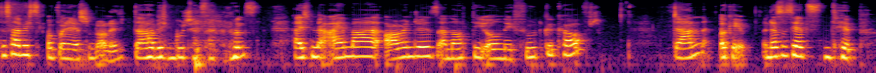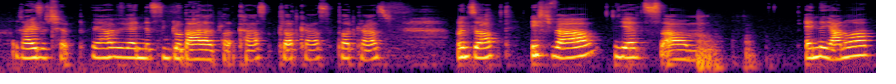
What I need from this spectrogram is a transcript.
das habe ich, obwohl, nee, das stimmt auch nicht. Da habe ich einen Gutschein benutzt. Habe ich mir einmal Oranges are not the only food gekauft. Dann, okay, und das ist jetzt ein Tipp, Reisetipp. Ja, wir werden jetzt ein globaler Podcast, Podcast, Podcast. Und so, ich war jetzt ähm, Ende Januar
